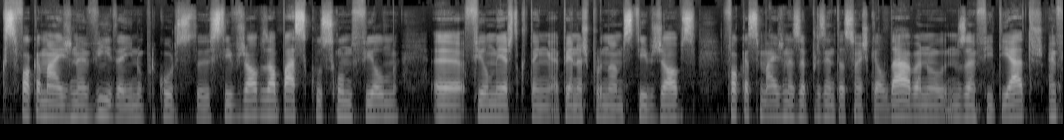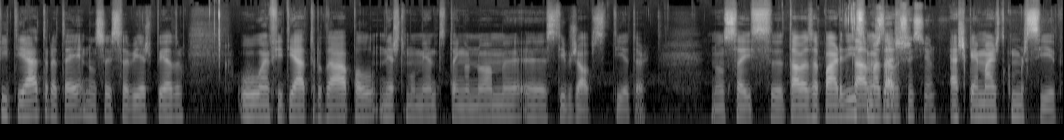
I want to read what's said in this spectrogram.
que se foca mais na vida e no percurso de Steve Jobs, ao passo que o segundo filme, uh, filme este que tem apenas por nome Steve Jobs, foca-se mais nas apresentações que ele dava no, nos anfiteatros, anfiteatro até, não sei se sabias Pedro, o anfiteatro da Apple neste momento tem o nome uh, Steve Jobs Theater. Não sei se estavas a par disso, Tava, mas tava, acho, sim, acho que é mais do que merecido.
